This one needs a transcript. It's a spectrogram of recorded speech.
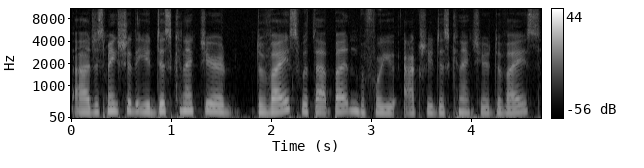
uh, just make sure that you disconnect your device with that button before you actually disconnect your device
